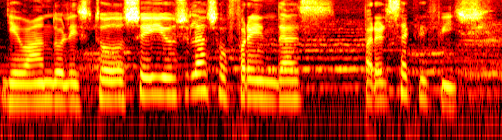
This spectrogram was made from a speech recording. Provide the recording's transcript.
llevándoles todos ellos las ofrendas para el sacrificio.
